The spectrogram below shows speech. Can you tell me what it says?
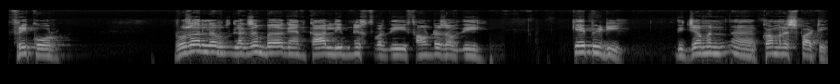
Free Corps. Rosa Luxemburg and Karl Liebknecht were the founders of the KPD, the German uh, Communist Party.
